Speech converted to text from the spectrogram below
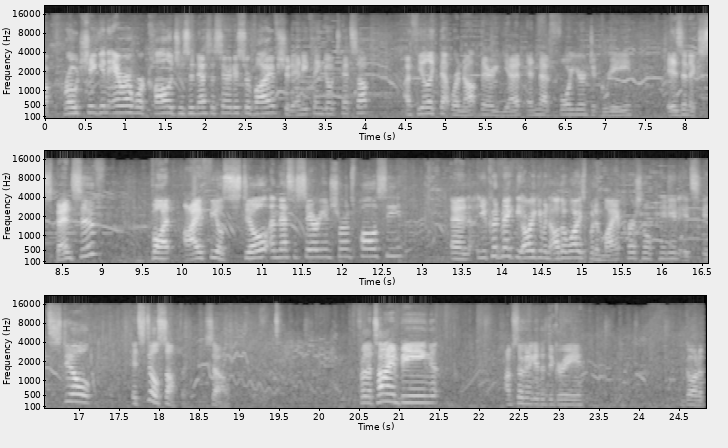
approaching an era where college isn't necessary to survive. Should anything go tits up, I feel like that we're not there yet, and that four-year degree isn't expensive, but I feel still a necessary insurance policy. And you could make the argument otherwise, but in my personal opinion, it's it's still it's still something. So for the time being, I'm still gonna get the degree. I'm going to.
